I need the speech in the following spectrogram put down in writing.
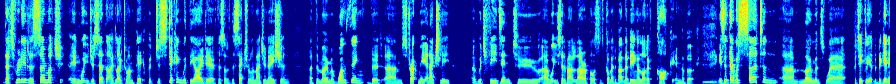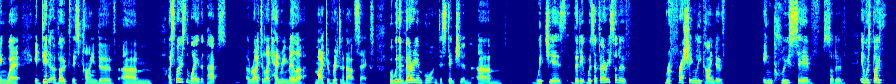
that's really it. There's so much in what you just said that I'd like to unpick, but just sticking with the idea of the sort of the sexual imagination at the moment. One thing that um, struck me, and actually, uh, which feeds into uh, what you said about Lara Pawson's comment about there being a lot of cock in the book, mm-hmm. is that there were certain um, moments where, particularly at the beginning, where it did evoke this kind of, um, I suppose, the way that perhaps a writer like Henry Miller might have written about sex, but with a very important distinction. Um, which is that it was a very sort of refreshingly kind of inclusive sort of it was both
